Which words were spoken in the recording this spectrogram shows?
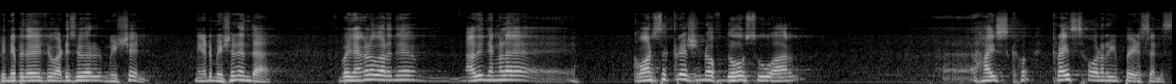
പിന്നെ പിതാവ് ചോദിച്ചു വാട്ട് ഇസ് മിഷൻ നിങ്ങളുടെ മിഷൻ എന്താ? അപ്പോൾ ഞങ്ങൾ പറഞ്ഞ് അത് ഞങ്ങളെ concentration of those who are his Christ honouring persons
